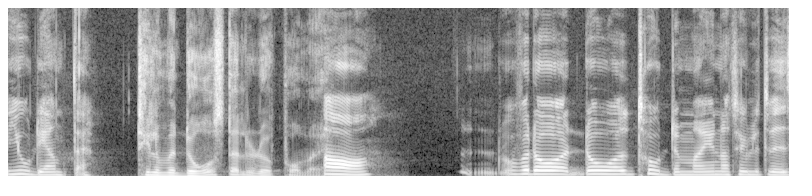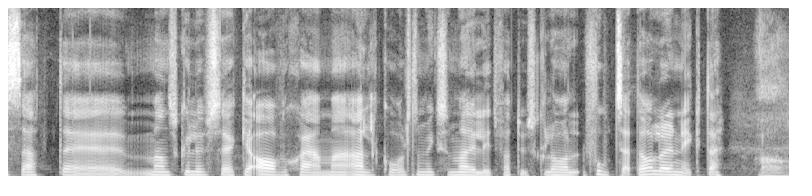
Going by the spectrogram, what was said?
Gjorde jag inte. Till och med då ställde du upp på mig. Ja. Och då, då trodde man ju naturligtvis att eh, man skulle försöka avskärma alkohol så mycket som möjligt för att du skulle hålla, fortsätta hålla dig nykter. Ja.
